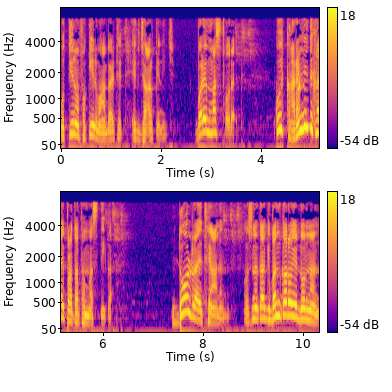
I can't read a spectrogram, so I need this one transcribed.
वो तीनों फकीर वहाँ बैठे थे, एक झाड़ के नीचे। बड़े मस्त हो रहे थे। कोई कारण नहीं दिखाई पड़ता था मस्ती का। डोल रहे थे आनंद। उसने कहा कि बंद करो ये डोलना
